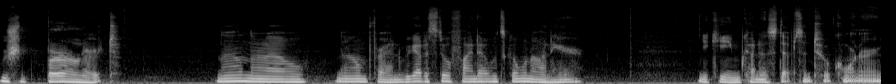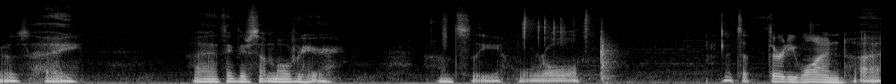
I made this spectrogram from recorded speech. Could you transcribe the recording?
We should burn it. No, no, no. No, friend. We gotta still find out what's going on here. Yakim kind of steps into a corner and goes, Hey, I think there's something over here. Let's see. roll. That's a 31. Uh,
